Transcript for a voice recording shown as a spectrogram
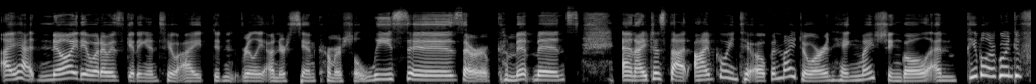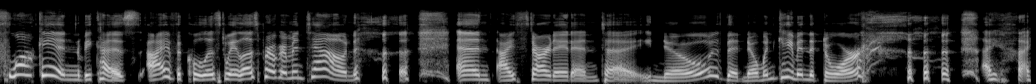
I had no idea what I was getting into. I didn't really understand commercial leases or commitments. And I just thought, I'm going to open my door and hang my shingle, and people are going to flock in because I have the coolest weight loss program in town. and I started, and uh, no, that no one came in the door. I, I,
